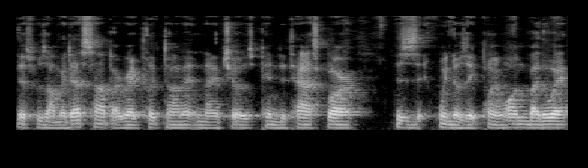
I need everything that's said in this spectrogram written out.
this was on my desktop. I right clicked on it and I chose pin to taskbar. This is Windows 8.1 by the way.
